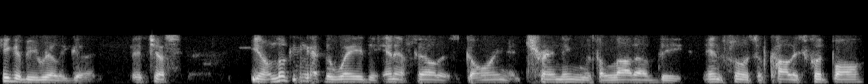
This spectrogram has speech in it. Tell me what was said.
he could be really good. It's just, you know, looking at the way the NFL is going and trending with a lot of the influence of college football,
